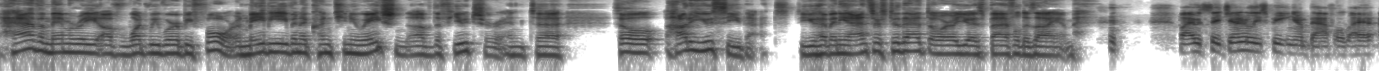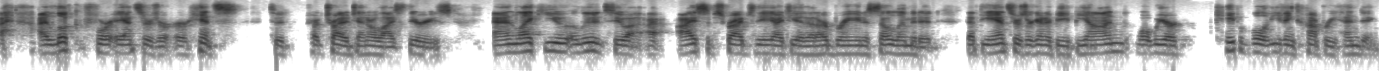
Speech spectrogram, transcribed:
have a memory of what we were before and maybe even a continuation of the future. And uh, so, how do you see that? Do you have any answers to that, or are you as baffled as I am? well, I would say, generally speaking, I'm baffled. I, I, I look for answers or, or, hints to try to generalize theories. And like you alluded to, I, I subscribe to the idea that our brain is so limited that the answers are going to be beyond what we are capable of even comprehending.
